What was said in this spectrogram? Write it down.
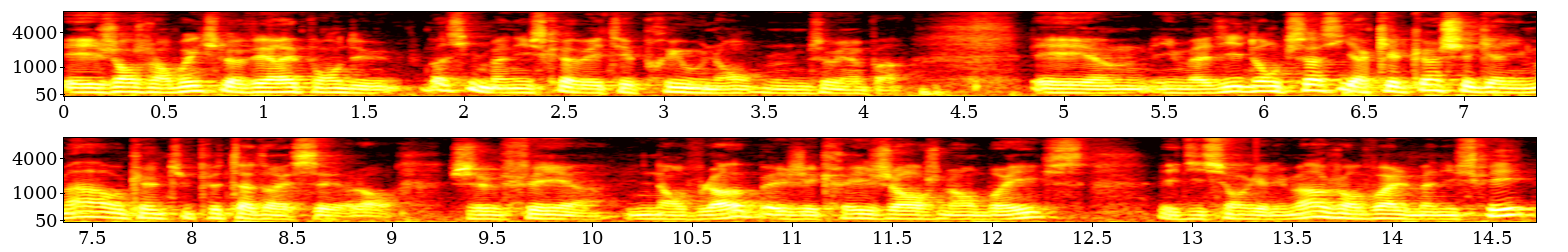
et Georges Lambris lui avait répondu. Je ne sais pas si le manuscrit avait été pris ou non, je ne me souviens pas. Et euh, il m'a dit, donc ça, s'il y a quelqu'un chez Gallimard auquel tu peux t'adresser. Alors, je fais une enveloppe et j'écris Georges Lambrix, édition Gallimard, j'envoie le manuscrit.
